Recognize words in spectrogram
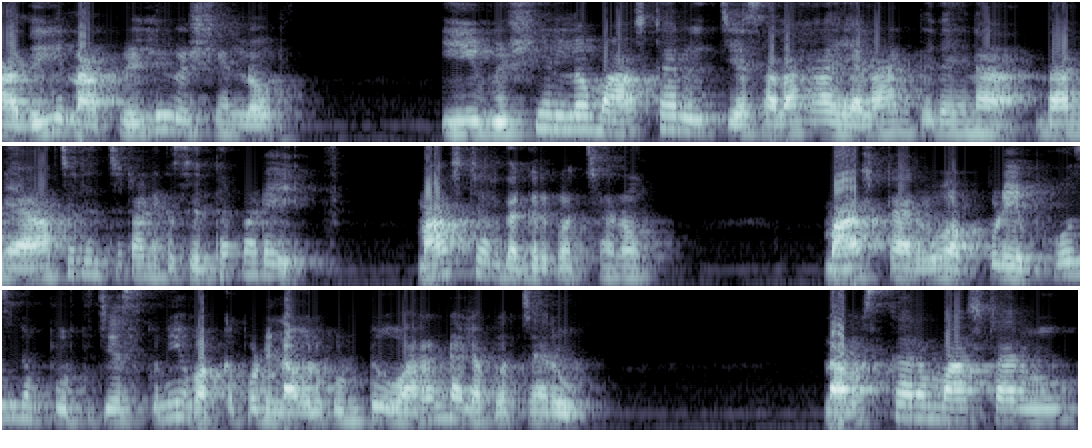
అది నా పెళ్ళి విషయంలో. ఈ విషయంలో మాస్టర్ ఇచ్చే సలహా ఎలాంటిదైనా దాన్ని ఆచరించడానికి సిద్ధపడే మాస్టర్ దగ్గరకు వచ్చాను. మాస్టారు అప్పుడే భోజనం పూర్తి చేసుకుని ఒక్కపొడి నవ్వులుకుంటూ వరండాలోకి వచ్చారు. నమస్కారం మాస్టారు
